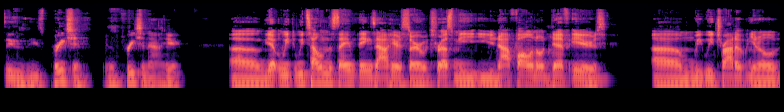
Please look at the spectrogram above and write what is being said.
he's preaching. He's preaching out here. Um, yep, we we tell them the same things out here, sir. Trust me, you're not falling on deaf ears um, we, we try to, you know,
